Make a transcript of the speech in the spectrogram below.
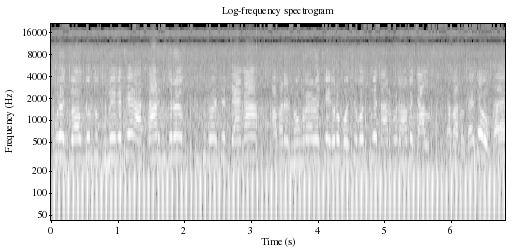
পুকুরের জল কিন্তু কমে গেছে আর তার ভিতরে কিছু রয়েছে ট্যাগা আমাদের নোংরা রয়েছে এগুলো বসে করতে হবে তারপরে হবে জাল চাপানো তাই তো? হ্যাঁ।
